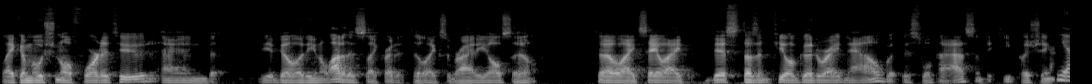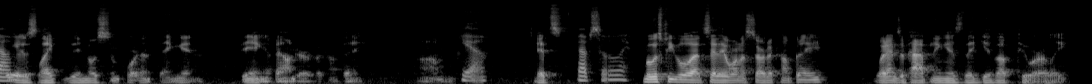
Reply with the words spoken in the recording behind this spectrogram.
like emotional fortitude and the ability and a lot of this like credit to like sobriety also to like say like this doesn't feel good right now but this will pass and to keep pushing yeah. is like the most important thing in being a founder of a company um, yeah it's absolutely most people that say they want to start a company what ends up happening is they give up too early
